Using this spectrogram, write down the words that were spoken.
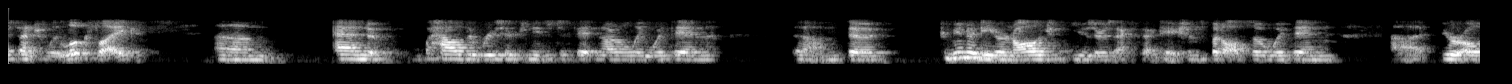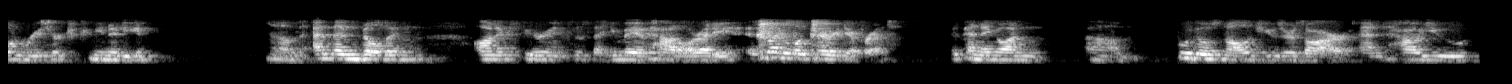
essentially looks like, um, and how the research needs to fit not only within um, the community or knowledge users' expectations, but also within uh, your own research community. Um, and then building on experiences that you may have had already is going to look very different depending on um, who those knowledge users are and how you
